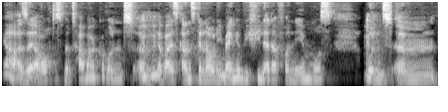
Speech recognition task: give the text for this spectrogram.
ja, also er raucht es mit Tabak und ähm, mhm. er weiß ganz genau die Menge, wie viel er davon nehmen muss. Mhm. Und ähm,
